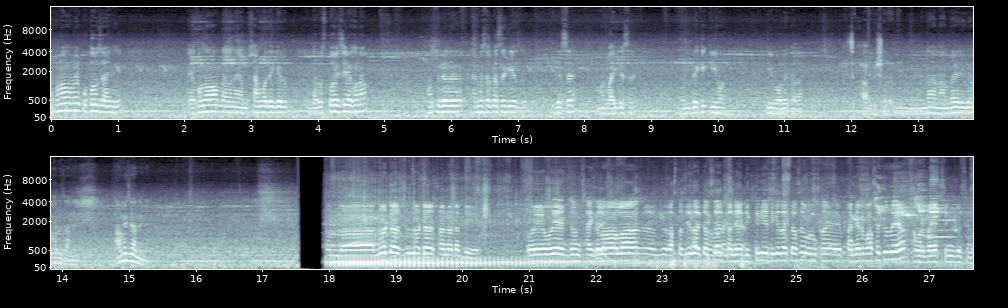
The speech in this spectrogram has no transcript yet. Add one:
এখনও আমরা কোথাও যাইনি। এখনও মানে সাংবাদিকের দ্বারস্থ হয়েছি এখনও হসপিটালে এমএসের কাছে গিয়ে গেছে আমার ভাই গেছে। এখন দেখি কী হয় কী বলে তারা। আচ্ছা, আর বিষয়টা না না আমরা এই ব্যাপারে জানি আমি জানি না। নয়টা নয়টা সাড়ে নটার দিকে। ওই ওই একজন সাইকেলওয়ালা রাস্তা দিয়ে যাইতেছে তানে এদিক থেকে এদিকে যাইতেছে ওই তানের বাসাইতে যায় আমার ভাই অ্যাক্সিডেন্ট হয়েছিল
